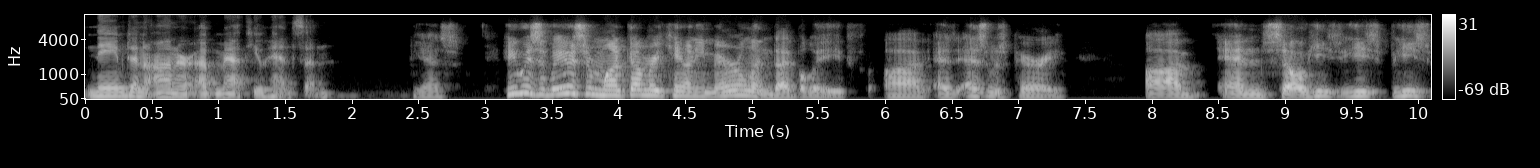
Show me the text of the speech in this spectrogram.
named in honor of Matthew Henson. Yes. He was, he was from Montgomery County, Maryland, I believe, uh, as, as was Peary, Um, and so he's he's he's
